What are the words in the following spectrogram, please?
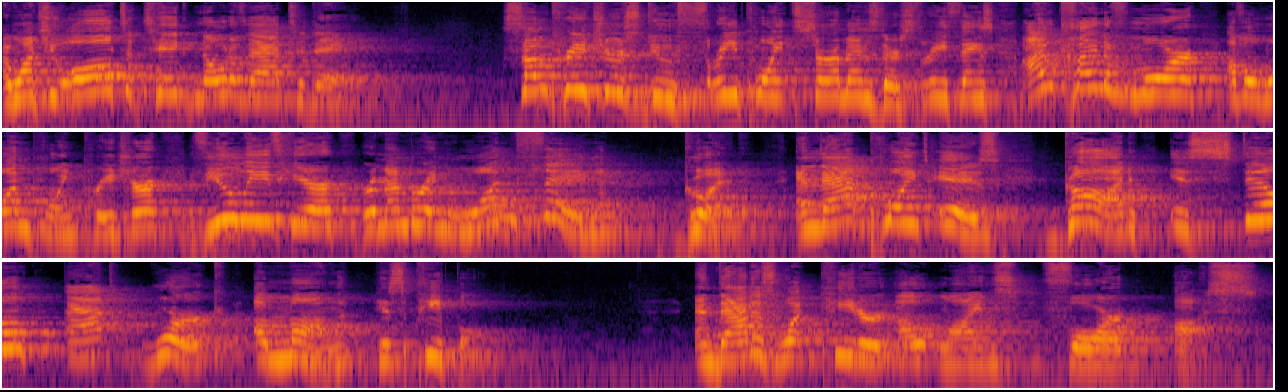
I want you all to take note of that today. Some preachers do three point sermons. There's three things. I'm kind of more of a one point preacher. If you leave here remembering one thing, good. And that point is God is still at work among his people. And that is what Peter outlines for us.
